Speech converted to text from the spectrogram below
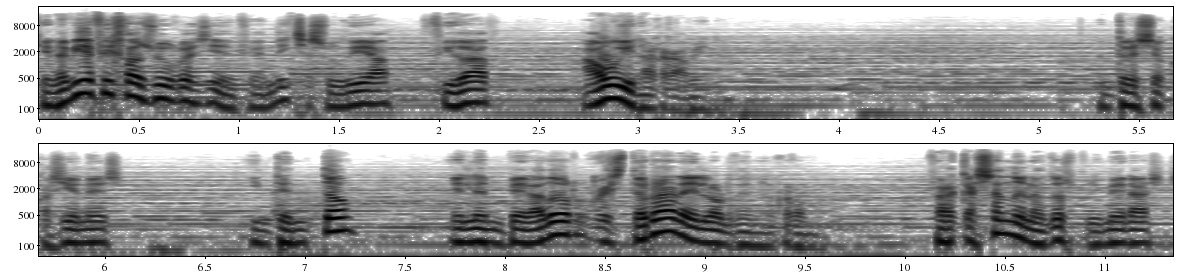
quien había fijado su residencia en dicha ciudad, a huir a Ravenna. En tres ocasiones intentó el emperador restaurar el orden en Roma, fracasando en las dos primeras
